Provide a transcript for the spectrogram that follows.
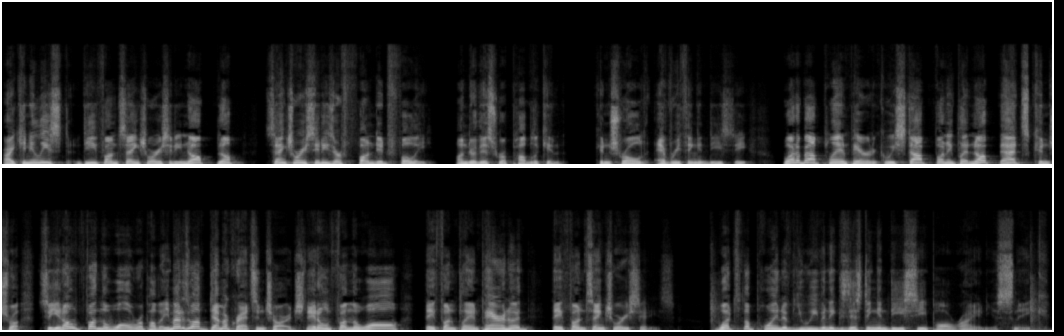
All right, can you at least defund sanctuary city? Nope, nope. Sanctuary cities are funded fully under this Republican controlled everything in D.C. What about Planned Parenthood? Can we stop funding Planned? Nope, that's control. So you don't fund the wall, Republic. You might as well have Democrats in charge. They don't fund the wall. They fund Planned Parenthood. They fund sanctuary cities. What's the point of you even existing in D.C., Paul Ryan, you snake?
